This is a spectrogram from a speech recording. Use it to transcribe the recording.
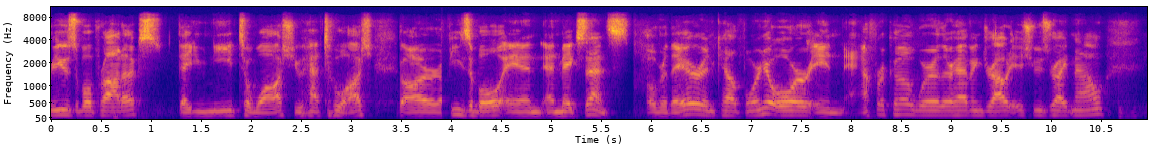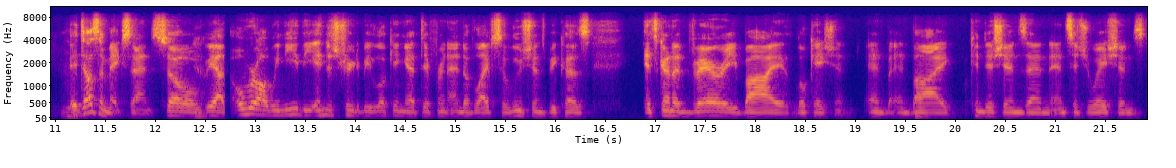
reusable products that you need to wash, you have to wash, are feasible and and make sense over there in California or in Africa where they're having drought issues right now. Mm-hmm. It doesn't make sense. So yeah. yeah, overall, we need the industry to be looking at different end of life solutions because it's going to vary by location and and by conditions and and situations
